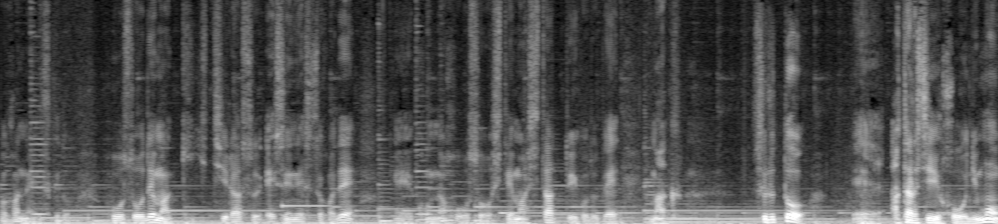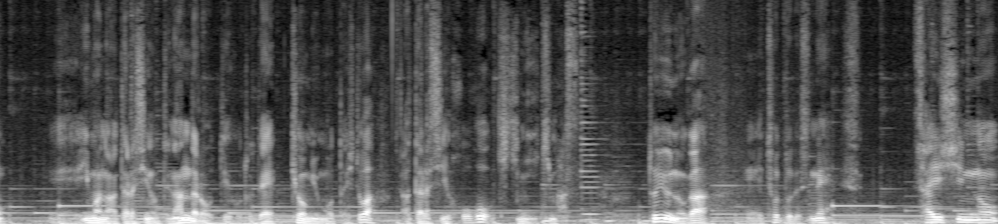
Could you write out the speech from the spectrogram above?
わかんないですけど放送でまき散らす SNS とかで、えー、こんな放送してましたっていうことでまくすると、えー、新しい方にも、えー、今の新しいのって何だろうということで興味を持った人は新しい方を聞きに行きます。というのが、えちょっとですね最新の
